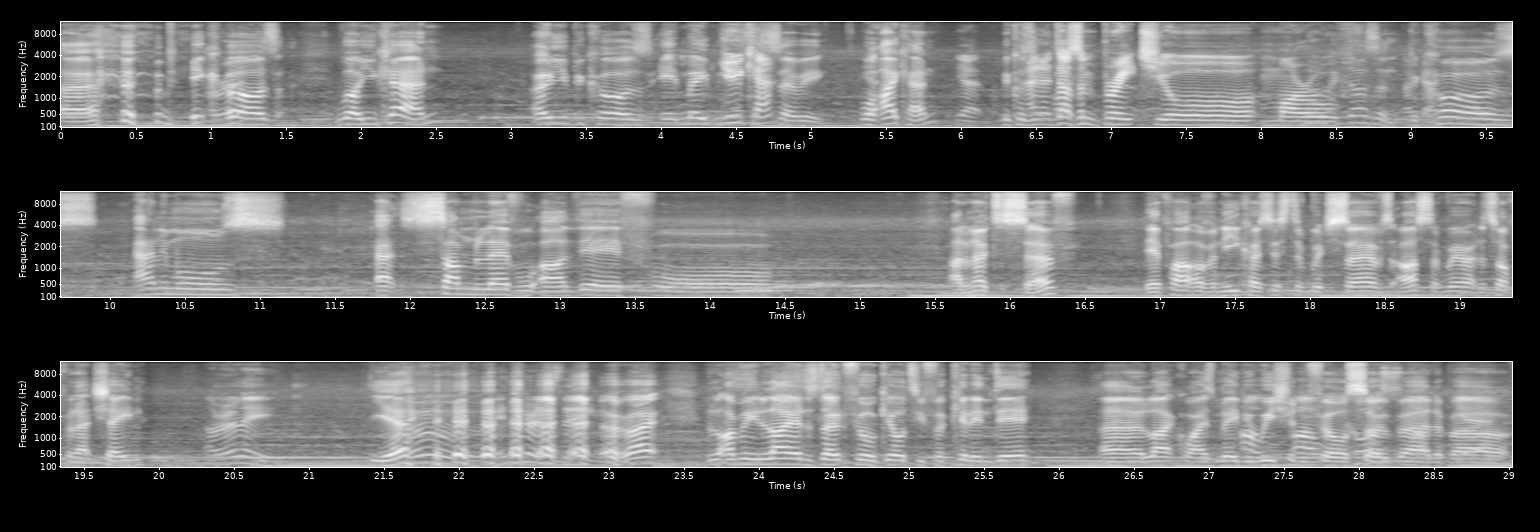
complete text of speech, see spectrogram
Uh, because, well, you can. Only because it may be You can? Well, Yeah. I can. Yeah, Because and it it doesn't breach your moral. No, it doesn't Okay. because animals, at some level, are there for I don't know to serve. They're part of an ecosystem which serves us, and we're at the top of that chain. Oh really? Yeah. Ooh, interesting. right. I mean, lions don't feel guilty for killing deer. Uh, likewise, maybe Oh, we shouldn't oh, feel so bad not, about.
